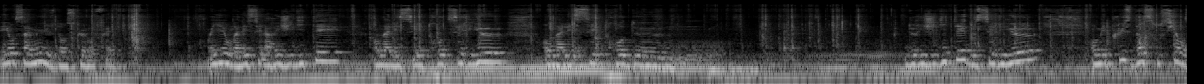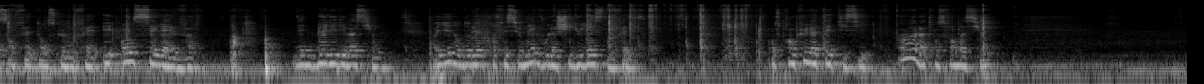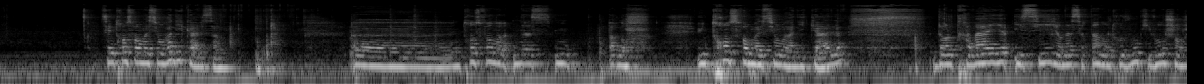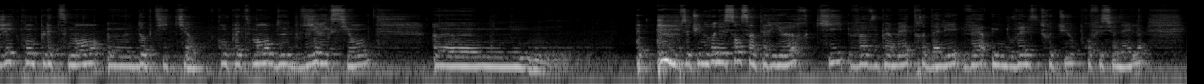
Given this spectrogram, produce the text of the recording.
Et on s'amuse dans ce que l'on fait. Vous voyez, on a laissé la rigidité, on a laissé trop de sérieux, on a laissé trop de, de rigidité, de sérieux. On met plus d'insouciance en fait dans ce que l'on fait. Et on s'élève. Il y a une belle élévation. Vous voyez, dans le domaine professionnel, vous lâchez du lest en fait. On ne se prend plus la tête ici. Oh, la transformation. C'est une transformation radicale, ça. Euh, une transformation radicale. Dans le travail, ici, il y en a certains d'entre vous qui vont changer complètement euh, d'optique, complètement de direction. Euh, c'est une renaissance intérieure qui va vous permettre d'aller vers une nouvelle structure professionnelle.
